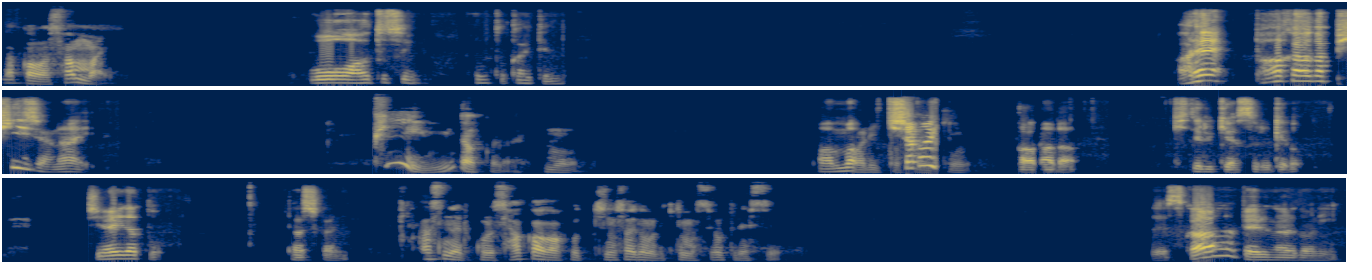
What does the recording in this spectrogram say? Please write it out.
中は3枚。おおアウトスイング。アウト回転だ。あれ？パーカーが P じゃない。P 見なくない？もう、あんま記者会。見がまだ来てる気がするけど。試合だと、確かに。アスナル、これサカがこっちのサイドまで来てますよ、プレス。ですか？ベルナルドに。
